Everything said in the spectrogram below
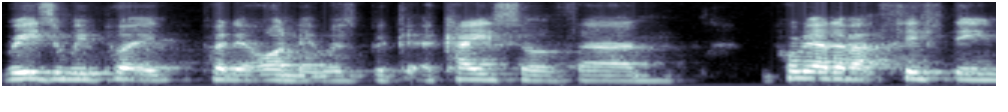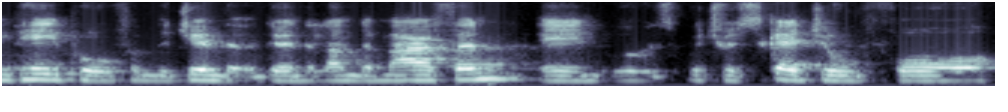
Reason we put it put it on, it was a case of um, probably had about 15 people from the gym that were doing the London Marathon, in, which was scheduled for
